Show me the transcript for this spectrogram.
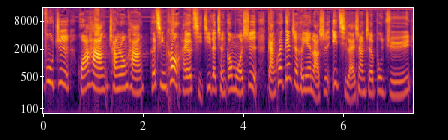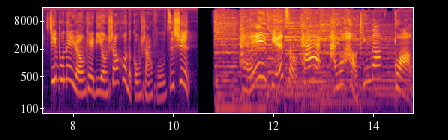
复制华航、长荣航和勤控还有起基的成功模式，赶快跟着何燕老师一起来上车布局。进一步内容可以利用稍后的工商服务资讯。嘿，别走开，还有好听的广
